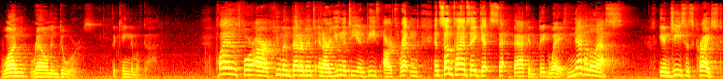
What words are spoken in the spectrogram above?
one realm endures the kingdom of God. Plans for our human betterment and our unity and peace are threatened, and sometimes they get set back in big ways. Nevertheless, in Jesus Christ,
